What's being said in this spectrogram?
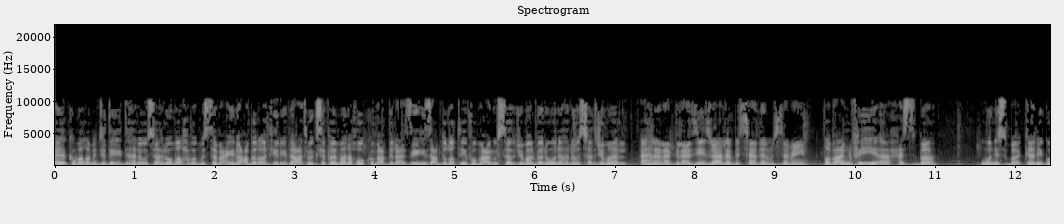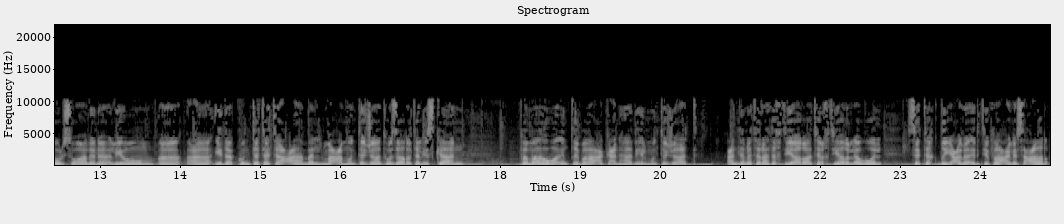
حياكم الله من جديد. هلا وسهلا ومرحبا مستمعينا عبر أثير إذاعة Mix FM أنا أخوكم عبد العزيز عبد اللطيف ومع الأستاذ جمال بنون. أهلا أستاذ جمال. أهلا عبد العزيز واهلا بالسادة المستمعين. طبعا في حسبة ونسبة. كان يقول سؤالنا اليوم آه، آه، إذا كنت تتعامل مع منتجات وزارة الإسكان فما هو انطباعك عن هذه المنتجات؟ عندنا ثلاث اختيارات. الاختيار الأول ستقضي على ارتفاع الأسعار.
